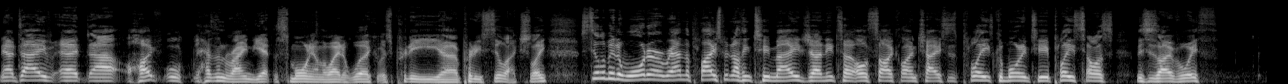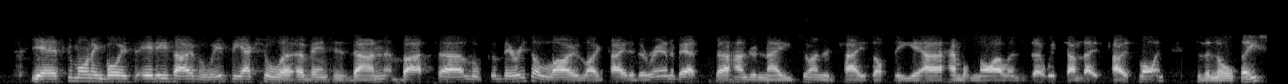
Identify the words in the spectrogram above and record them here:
Now, Dave, it, uh, hope, well, hasn't rained yet this morning on the way to work. It was pretty uh, pretty still, actually. Still a bit of water around the place, but nothing too major. Nitto, Oz Cyclone Chasers, please, good morning to you. Please tell us this is over with. Yes, good morning, boys. It is over with. The actual uh, event is done. But uh, look, there is a low located around about 180, 200 k's off the uh, Hamilton Island uh, Whitsundays coastline to the northeast.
